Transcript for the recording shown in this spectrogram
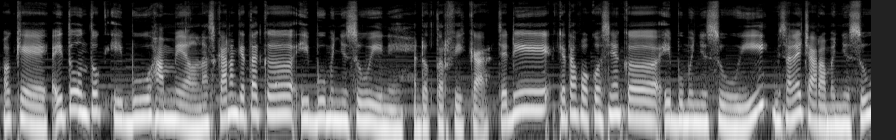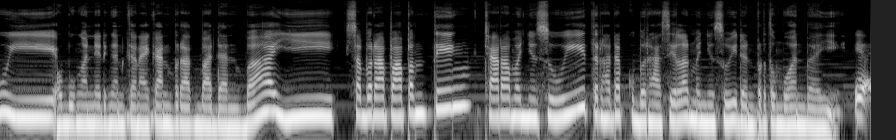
Oke, itu untuk ibu hamil. Nah, sekarang kita ke ibu menyusui nih, Dokter Vika. Jadi kita fokusnya ke ibu menyusui, misalnya cara menyusui, hubungannya dengan kenaikan berat badan bayi, seberapa penting cara menyusui terhadap keberhasilan menyusui dan pertumbuhan bayi. Ya,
